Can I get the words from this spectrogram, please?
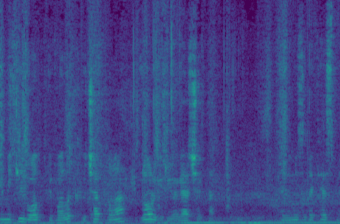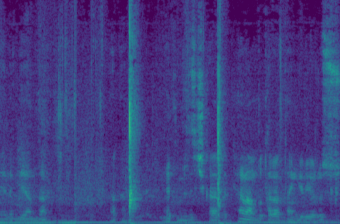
Kemikli bir balık. Bıçak buna zor gidiyor gerçekten. Elimizi de kesmeyelim bir yandan. Bakın etimizi çıkardık. Hemen bu taraftan giriyoruz.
